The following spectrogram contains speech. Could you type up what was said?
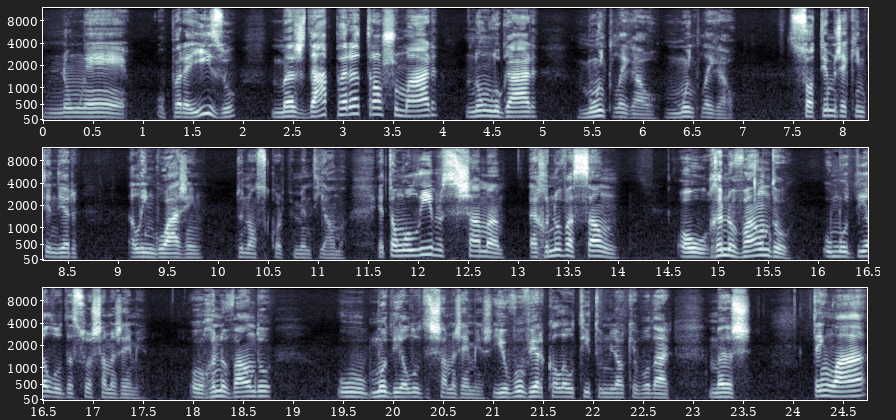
não é o paraíso, mas dá para transformar num lugar muito legal, muito legal. Só temos é que entender a linguagem do nosso corpo, mente e alma. Então o livro se chama A Renovação, ou Renovando o Modelo da Sua Chama Gêmea, ou Renovando o Modelo de Chamas Gêmeas. E eu vou ver qual é o título melhor que eu vou dar. Mas tem lá,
